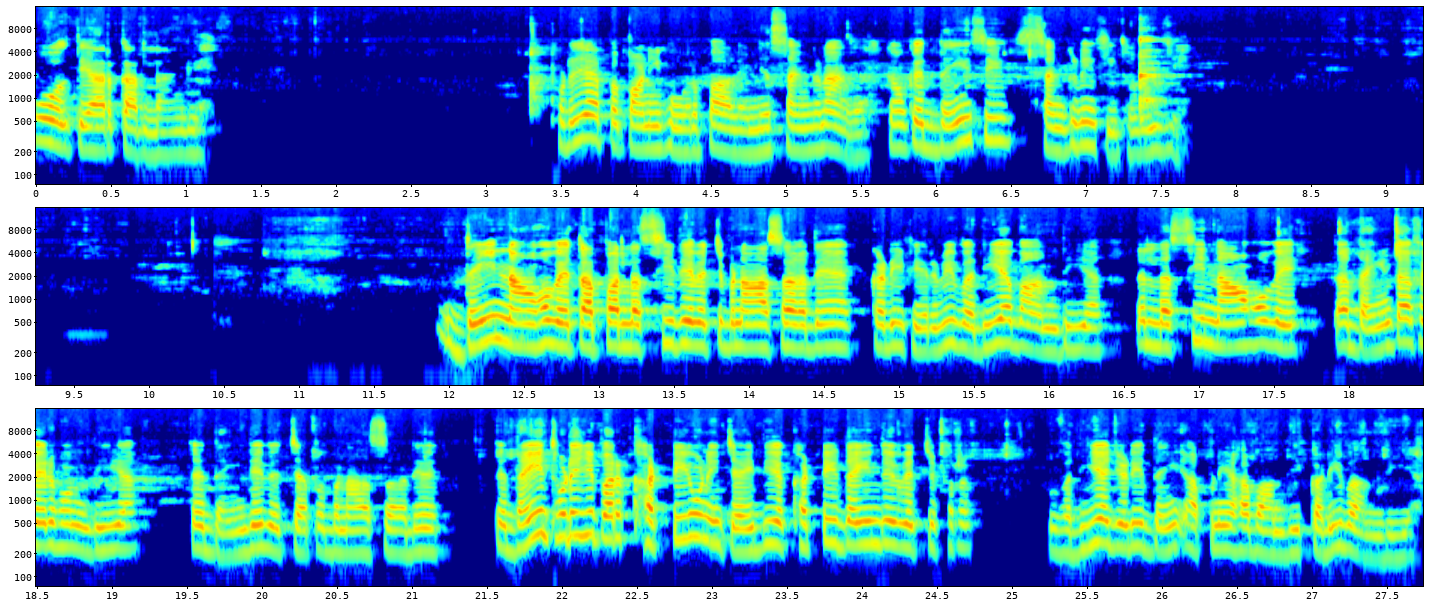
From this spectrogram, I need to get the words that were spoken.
ਘੋਲ ਤਿਆਰ ਕਰ ਲਾਂਗੇ। ਥੋੜਾ ਜਿਹਾ ਆਪਾਂ ਪਾਣੀ ਹੋਰ ਪਾ ਲੈਂਦੇ ਹਾਂ, ਸੰਘਣਾ ਹੈਗਾ। ਕਿਉਂਕਿ ਦਹੀਂ ਸੀ, ਸੰਘਣੀ ਸੀ ਥੋੜੀ ਜਿਹੀ। ਦਹੀਂ ਨਾ ਹੋਵੇ ਤਾਂ ਆਪਾਂ ਲੱਸੀ ਦੇ ਵਿੱਚ ਬਣਾ ਸਕਦੇ ਹਾਂ। ਕੜੀ ਫਿਰ ਵੀ ਵਧੀਆ ਬਣਦੀ ਆ। ਤੇ ਲੱਸੀ ਨਾ ਹੋਵੇ ਤਾਂ ਦਹੀਂ ਤਾਂ ਫਿਰ ਹੁੰਦੀ ਆ। ਤੇ ਦਹੀਂ ਦੇ ਵਿੱਚ ਆਪਾਂ ਬਣਾ ਸਕਦੇ ਤੇ ਦਹੀਂ ਥੋੜੀ ਜਿਹੀ ਪਰ ਖੱਟੀ ਹੋਣੀ ਚਾਹੀਦੀ ਹੈ ਖੱਟੀ ਦਹੀਂ ਦੇ ਵਿੱਚ ਫਿਰ ਵਧੀਆ ਜਿਹੜੀ ਦਹੀਂ ਆਪਣੀ ਆਹ ਬਣਦੀ, ਕੜੀ ਬਣਦੀ ਆ।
